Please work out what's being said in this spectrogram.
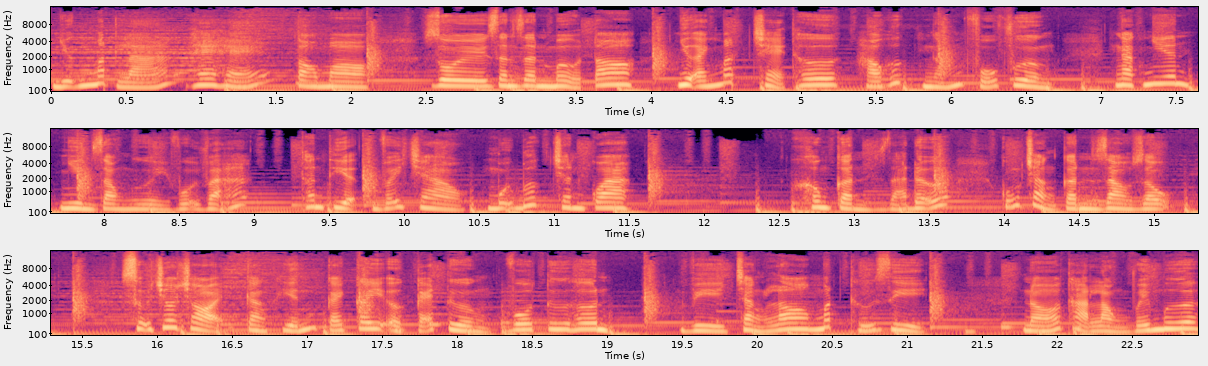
Những mắt lá he hé, tò mò, rồi dần dần mở to như ánh mắt trẻ thơ háo hức ngắm phố phường, ngạc nhiên nhìn dòng người vội vã, thân thiện vẫy chào mỗi bước chân qua. Không cần giá đỡ, cũng chẳng cần rào rậu. Sự trơ trọi càng khiến cái cây ở kẽ tường vô tư hơn, vì chẳng lo mất thứ gì. Nó thả lỏng với mưa,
